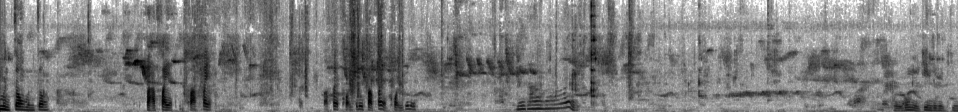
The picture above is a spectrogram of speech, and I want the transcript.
เหมือนจ้องเหมือนจ้องฝาแฝดฝาแฝดาแฝดถอยไปเลยฝาแฝดถอยไปเลยไม่ได้โหดูหนูกินดูหนูกิน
